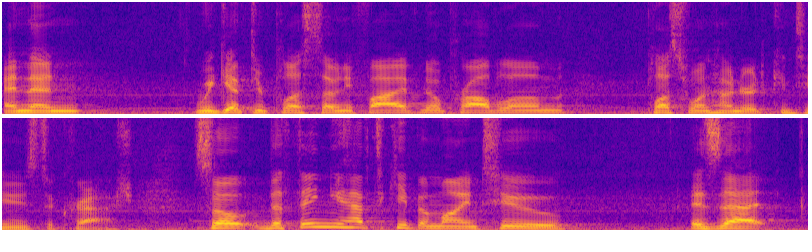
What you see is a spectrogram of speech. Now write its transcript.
And then we get through plus 75, no problem. Plus 100 continues to crash. So the thing you have to keep in mind too is that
